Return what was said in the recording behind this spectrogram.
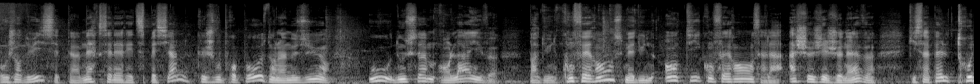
Aujourd'hui, c'est un Accelerate spécial que je vous propose dans la mesure où nous sommes en live, pas d'une conférence, mais d'une anti-conférence à la HEG Genève qui s'appelle True.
